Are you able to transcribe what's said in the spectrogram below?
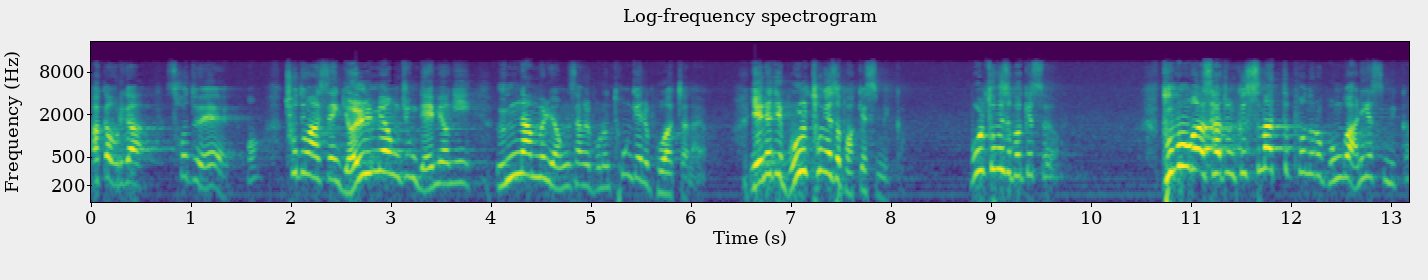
아까 우리가 서두에 어? 초등학생 10명 중 4명이 음란물 영상을 보는 통계를 보았잖아요. 얘네들이 뭘 통해서 봤겠습니까? 뭘 통해서 봤겠어요? 부모가 사준 그 스마트폰으로 본 거 아니겠습니까?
